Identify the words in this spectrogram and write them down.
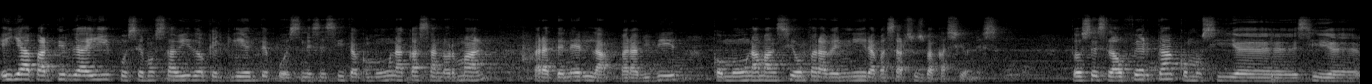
Y ya a partir de ahí pues hemos sabido que el cliente pues necesita como una casa normal para tenerla, para vivir, como una mansión para venir a pasar sus vacaciones. Entonces, la oferta, como si, eh, eh,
